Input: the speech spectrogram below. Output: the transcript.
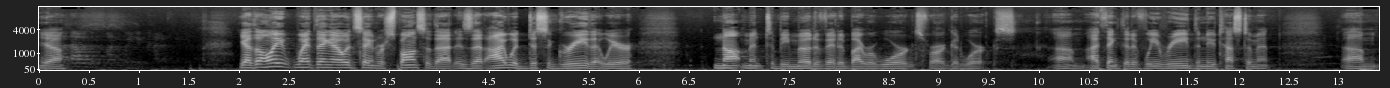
Yeah. Yeah, the only thing I would say in response to that is that I would disagree that we're not meant to be motivated by rewards for our good works. Um, I think that if we read the New Testament, um,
